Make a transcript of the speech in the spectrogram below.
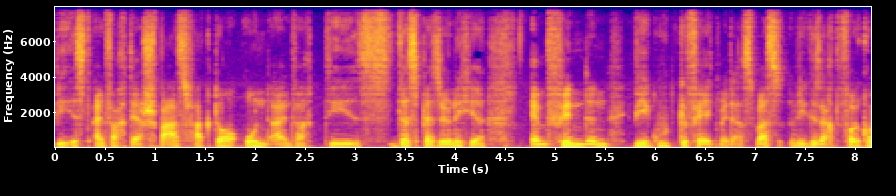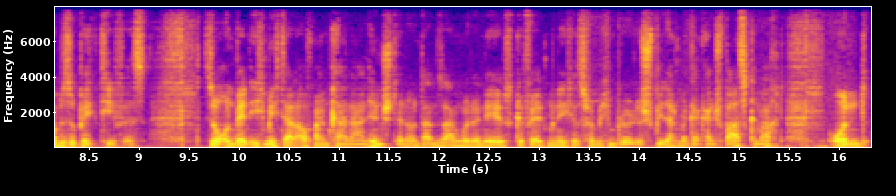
Wie ist einfach der Spaßfaktor und einfach dies, das persönliche Empfinden, wie gut gefällt mir das, was, wie gesagt, vollkommen subjektiv ist. So, und wenn ich mich dann auf meinem Kanal hinstelle und dann sagen würde, nee, es gefällt mir nicht, ist für mich ein blödes Spiel, hat mir gar keinen Spaß gemacht und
